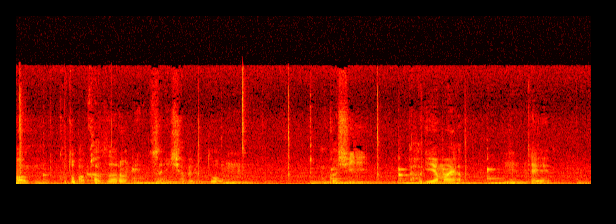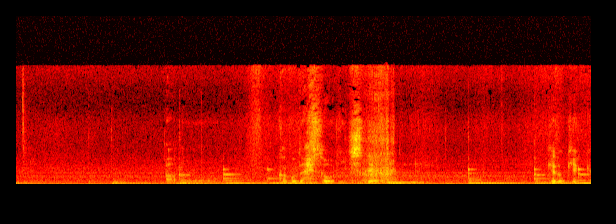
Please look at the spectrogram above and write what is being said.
まあ言葉飾らずにしゃべると、うん、昔萩山屋って、うん、あの拡大総理して、うん、けど結局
